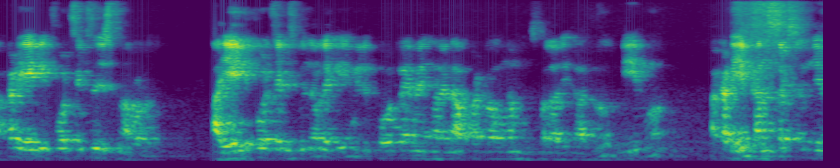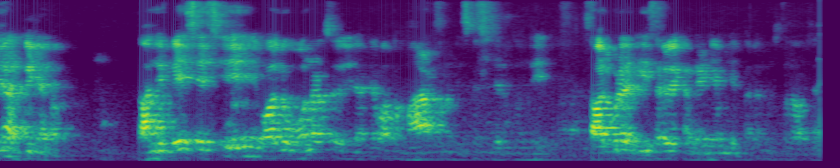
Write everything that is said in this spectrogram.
అక్కడ ఎయిటీ ఫోర్ సెంట్స్ తీసుకున్నారు వాళ్ళు. ఆ ఎయిటీ ఫోర్ సెంట్స్ మీద వాళ్ళకి వీళ్ళు కోర్టు ఏమైందంటే అప్పట్లో ఉన్న మున్సిపల్ అధికారులు మేము అక్కడ ఏం కన్స్ట్రక్షన్ చేయని అడ్మిట్ అయినాం దాన్ని బేస్ చేసి వాళ్ళు ఓనర్స్ ఏంటంటే వాళ్ళతో మాట్లాడుతున్న డిస్కషన్ జరుగుతుంది. సార్ కూడా రీసర్వే కండక్ట్ చేయమని చెప్పారు మున్సిపల్ ఆఫీసర్.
